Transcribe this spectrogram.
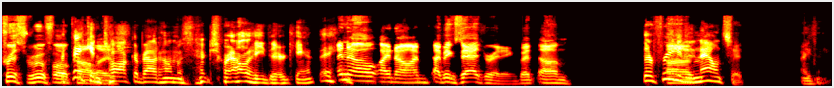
Chris Rufo But they College. can talk about homosexuality there, can't they? I know, I know. I'm I'm exaggerating, but um, They're free Uh, to denounce it. I think.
